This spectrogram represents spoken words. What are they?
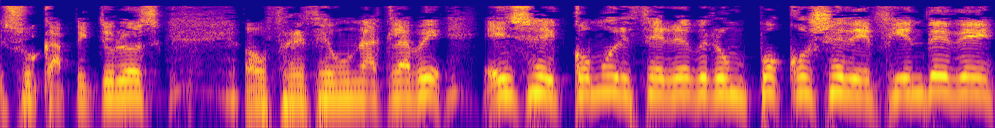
subcapítulos, ofrece una clave, es cómo el cerebro un poco se defiende de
